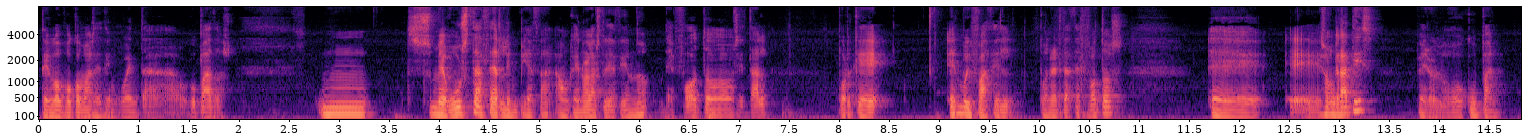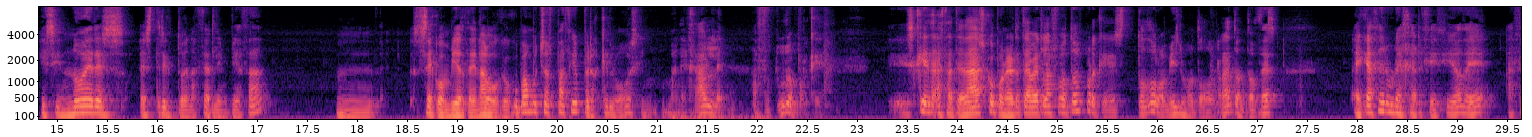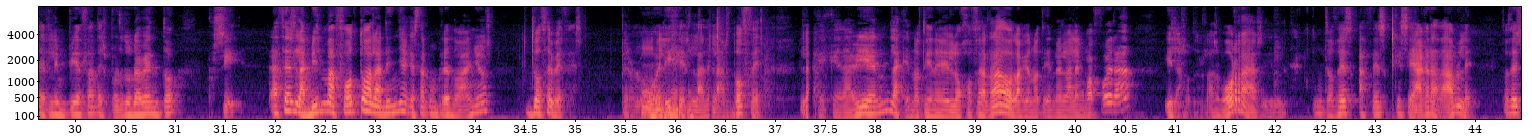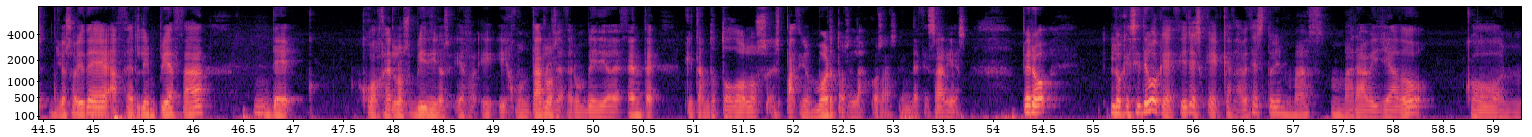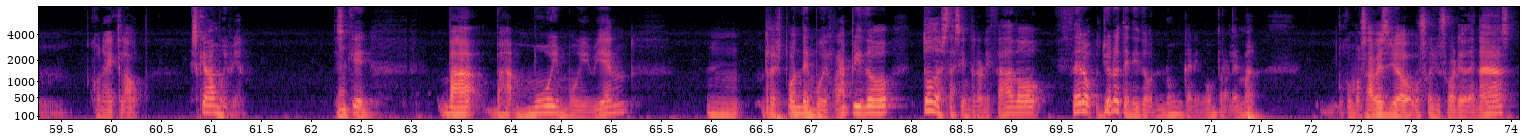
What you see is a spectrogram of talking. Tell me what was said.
tengo poco más de 50 ocupados. Mm, me gusta hacer limpieza, aunque no la estoy haciendo, de fotos y tal. Porque es muy fácil ponerte a hacer fotos. Eh, eh, son gratis, pero luego ocupan. Y si no eres estricto en hacer limpieza, mm, se convierte en algo que ocupa mucho espacio, pero es que luego es inmanejable a futuro, porque es que hasta te da asco ponerte a ver las fotos porque es todo lo mismo todo el rato. Entonces, hay que hacer un ejercicio de hacer limpieza después de un evento. Pues sí, haces la misma foto a la niña que está cumpliendo años 12 veces, pero luego eliges la de las 12, la que queda bien, la que no tiene el ojo cerrado, la que no tiene la lengua fuera, y las otras las borras. Y entonces haces que sea agradable. Entonces, yo soy de hacer limpieza de coger los vídeos y, juntarlos y hacer un vídeo decente, quitando todos los espacios muertos y las cosas innecesarias. Pero lo que sí tengo que decir es que cada vez estoy más maravillado con, con iCloud. Es que va muy bien. Es que va, va muy, muy bien. Mm, responde muy rápido. Todo está sincronizado. Cero. Yo no he tenido nunca ningún problema. Como sabes, yo soy usuario de NAS.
